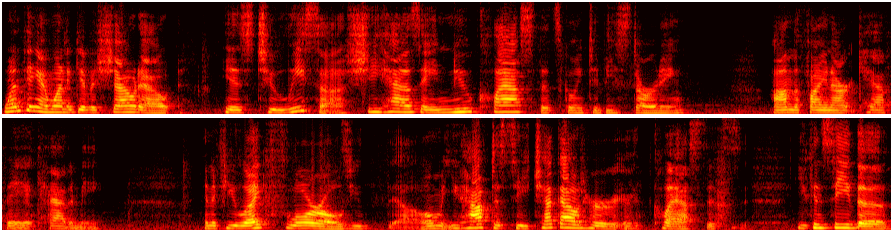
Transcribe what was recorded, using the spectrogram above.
One thing I want to give a shout out is to Lisa. She has a new class that's going to be starting on the Fine Art Cafe Academy. And if you like florals, you um, you have to see check out her class. It's you can see the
